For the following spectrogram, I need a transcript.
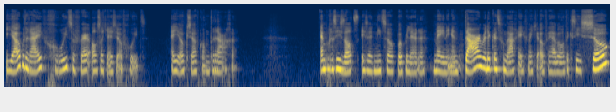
jouw bedrijf groeit zover als dat jij zelf groeit. En je ook zelf kan dragen. En precies dat is een niet zo populaire mening. En daar wil ik het vandaag even met je over hebben. Want ik zie zo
